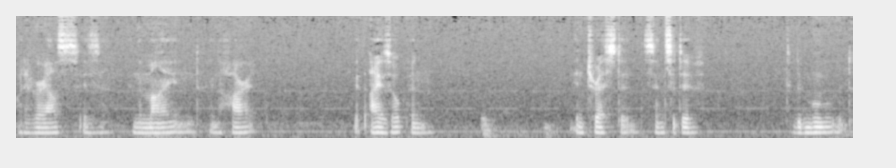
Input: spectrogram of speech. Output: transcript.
or whatever else is in the mind, in the heart, with eyes open interested, sensitive to the mood.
